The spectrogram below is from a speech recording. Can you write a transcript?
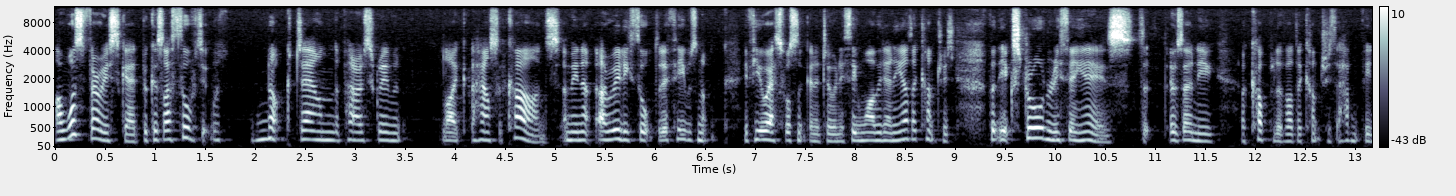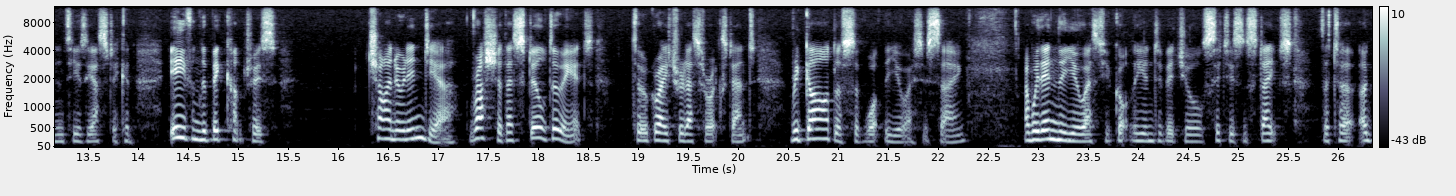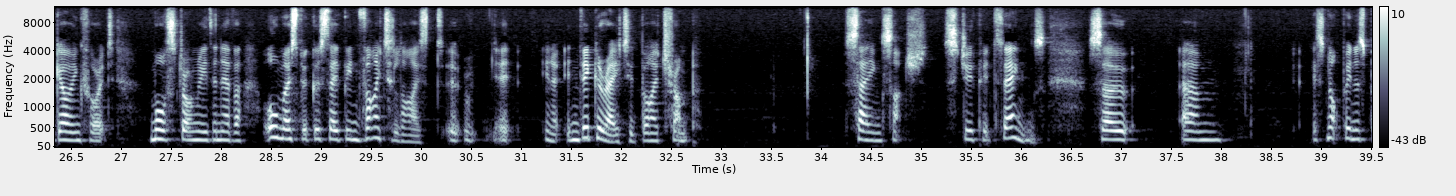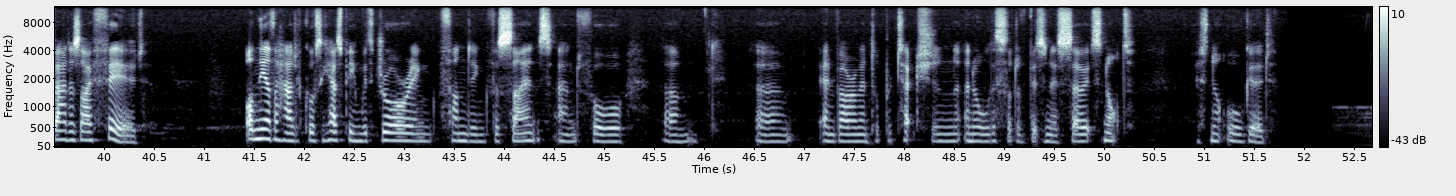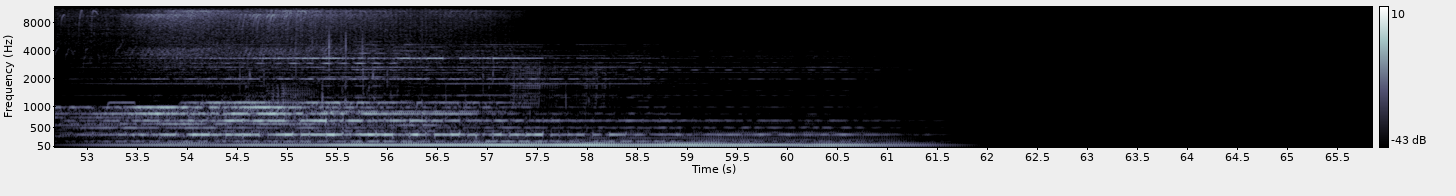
I was very scared because I thought it would knock down the Paris Agreement like a house of cards. I mean, I really thought that if he was not, if US wasn't going to do anything, why would any other countries? But the extraordinary thing is that there was only a couple of other countries that haven't been enthusiastic, and even the big countries, China and India, Russia, they're still doing it to a greater or lesser extent, regardless of what the US is saying. And within the US, you've got the individual cities and states that are, are going for it more strongly than ever, almost because they've been vitalised, uh, uh, you know, invigorated by Trump saying such stupid things. So um, it's not been as bad as I feared. On the other hand, of course, he has been withdrawing funding for science and for um, um, environmental protection and all this sort of business. So it's not, it's not all good.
